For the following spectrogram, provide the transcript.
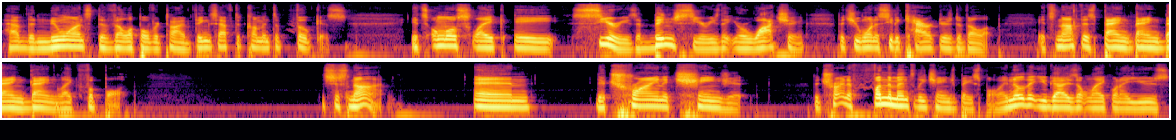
have the nuance develop over time. Things have to come into focus. It's almost like a series, a binge series that you're watching that you want to see the characters develop. It's not this bang, bang, bang, bang like football. It's just not. And they're trying to change it. They're trying to fundamentally change baseball. I know that you guys don't like when I use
